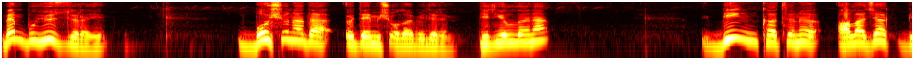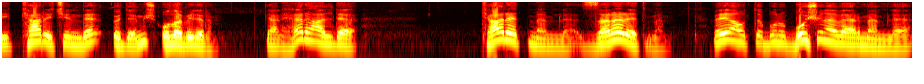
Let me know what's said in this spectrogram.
Ben bu 100 lirayı boşuna da ödemiş olabilirim. Bir yıllığına bin katını alacak bir kar içinde ödemiş olabilirim. Yani herhalde kar etmemle, zarar etmem veyahut da bunu boşuna vermemle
